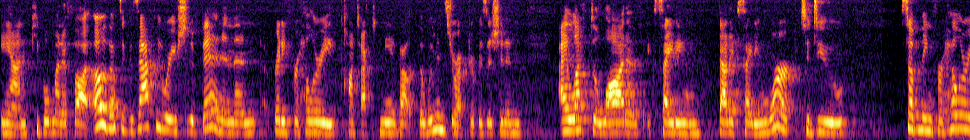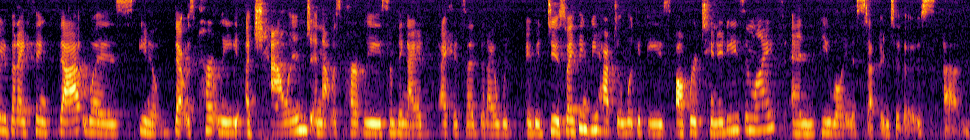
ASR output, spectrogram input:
and people might have thought, "Oh, that's exactly where you should have been." And then Ready for Hillary contacted me about the women's director position, and I left a lot of exciting that exciting work to do something for Hillary. But I think that was, you know, that was partly a challenge, and that was partly something I had, I had said that I would I would do. So I think we have to look at these opportunities in life and be willing to step into those um,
